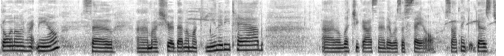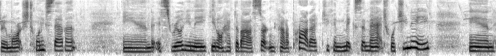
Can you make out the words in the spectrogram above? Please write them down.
going on right now. So um, I shared that on my community tab. Uh, I'll let you guys know there was a sale. So I think it goes through March 27th. And it's real unique. You don't have to buy a certain kind of product. You can mix and match what you need and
